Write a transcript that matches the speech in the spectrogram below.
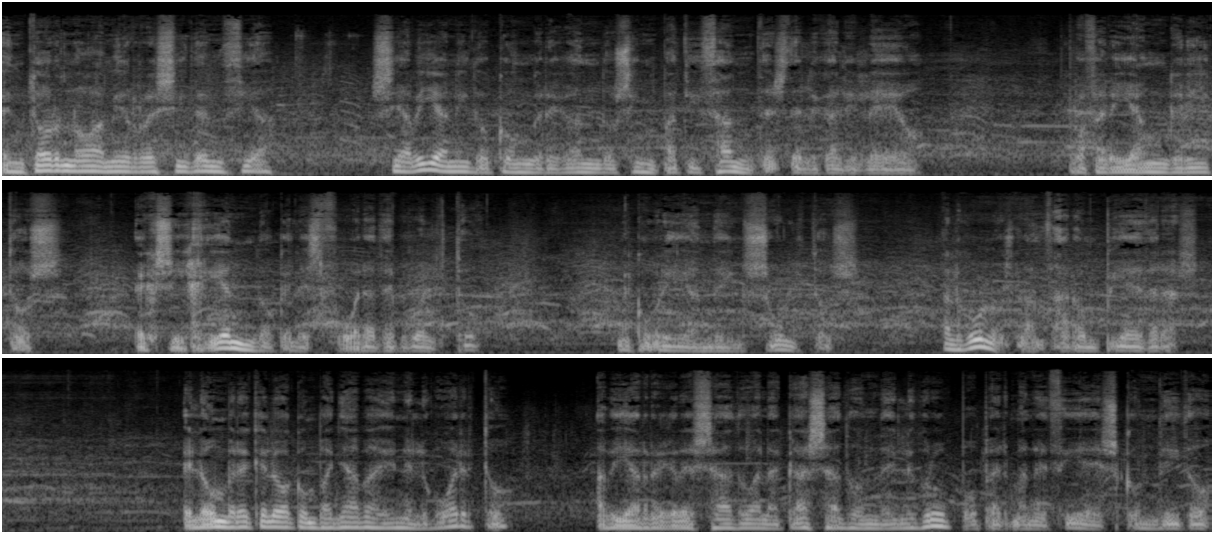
En torno a mi residencia se habían ido congregando simpatizantes del Galileo. Proferían gritos exigiendo que les fuera devuelto. Me cubrían de insultos. Algunos lanzaron piedras. El hombre que lo acompañaba en el huerto había regresado a la casa donde el grupo permanecía escondido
